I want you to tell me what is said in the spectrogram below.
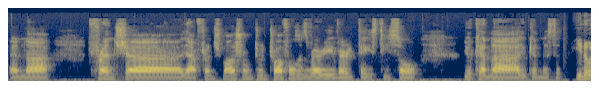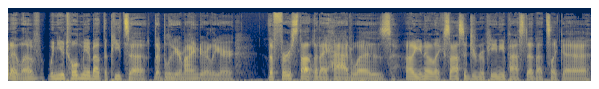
and uh, French, uh, yeah, French mushroom too. Truffles It's very, very tasty. So you can uh, you can miss it. You know what I love? When you told me about the pizza that blew your mind earlier, the first thought that I had was, oh, you know, like sausage and rapini pasta. That's like a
